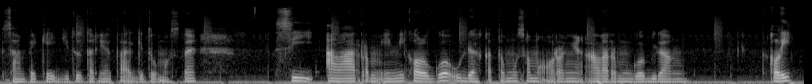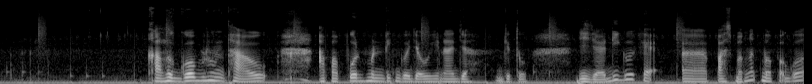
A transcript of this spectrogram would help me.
sampai kayak gitu ternyata gitu. Maksudnya si alarm ini kalau gue udah ketemu sama orang yang alarm gue bilang klik kalau gue belum tahu apa pun mending gue jauhin aja gitu. Ya jadi gue kayak uh, pas banget bapak gue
